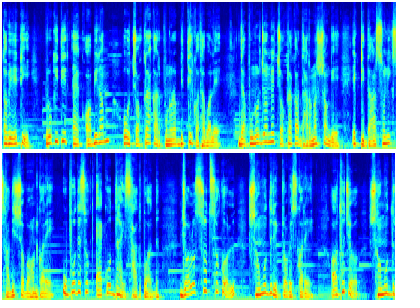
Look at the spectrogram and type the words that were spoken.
তবে এটি প্রকৃতির এক অবিরাম ও চক্রাকার পুনরাবৃত্তির কথা বলে, যা পুনর্জন্মের চক্রাকার ধারণার সঙ্গে একটি দার্শনিক সাদৃশ্য বহন করে। উপদেশক এক অধ্যায় সাত পদ, জলস্রোত সকল সমুদ্রে প্রবেশ করে, অথচ সমুদ্র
